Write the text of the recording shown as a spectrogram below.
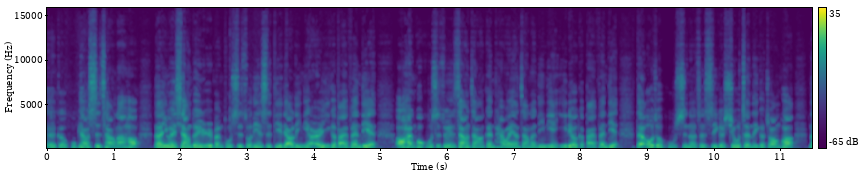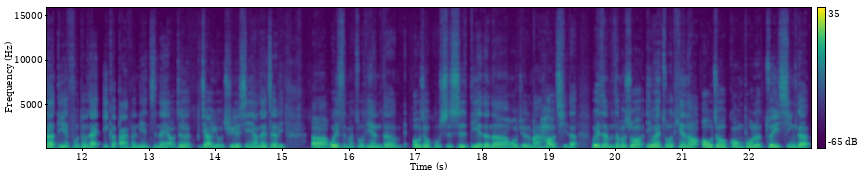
那个股票市场了哈。那因为相对日本股市昨天是跌掉零点二一个百分点哦，韩国股市昨天上涨，跟台湾一样涨了零点点一六个百分点，但欧洲股市呢则是一个修正的一个状况，那跌幅都在一个百分点之内哦，这个比较有趣的现象在这里。呃，为什么昨天的欧洲股市是跌的呢？我觉得蛮好奇的。为什么这么说？因为昨天呢，欧洲公布了最新的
